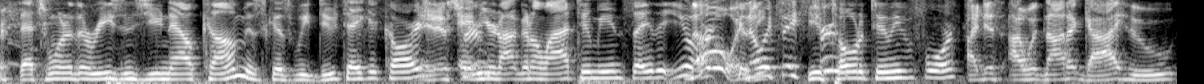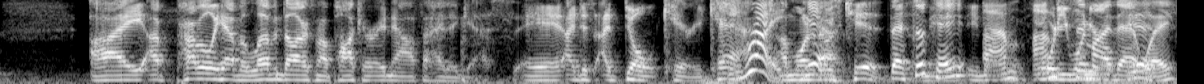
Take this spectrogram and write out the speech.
that's one of the reasons you now come is because we do take a card. It is true. and you're not going to lie to me and say that you are No, no, it's- it's you've true. told it to me before. i just i was not a guy who I, I probably have eleven dollars in my pocket right now if I had to guess, and I just I don't carry cash. Right, I'm one yeah. of those kids. That's I mean, okay. you know, I'm- I'm 41 semi that kid. way.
